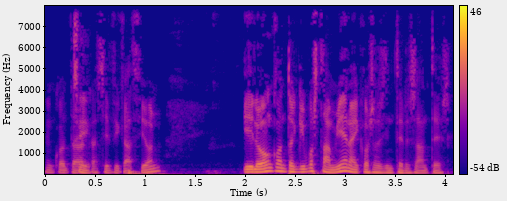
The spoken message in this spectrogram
en cuanto a la clasificación. Y luego en cuanto a equipos también hay cosas interesantes.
